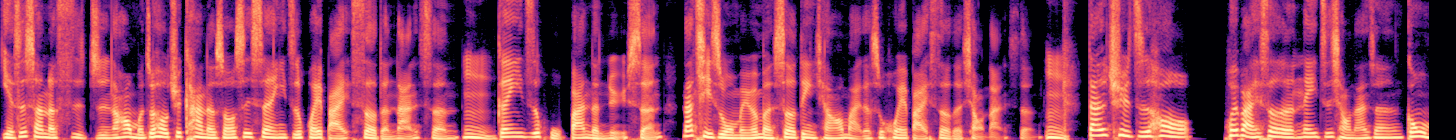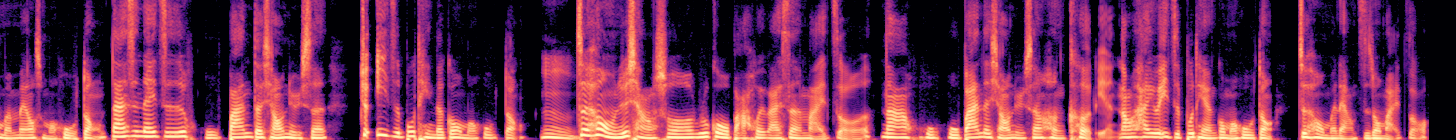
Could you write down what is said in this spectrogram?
也是生了四只，然后我们最后去看的时候是剩一只灰白色的男生，嗯，跟一只虎斑的女生。那其实我们原本设定想要买的是灰白色的小男生，嗯，但是去之后。灰白色的那一只小男生跟我们没有什么互动，但是那只虎斑的小女生就一直不停的跟我们互动。嗯，最后我们就想说，如果我把灰白色的买走了，那虎虎斑的小女生很可怜，然后她又一直不停的跟我们互动，最后我们两只都买走。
